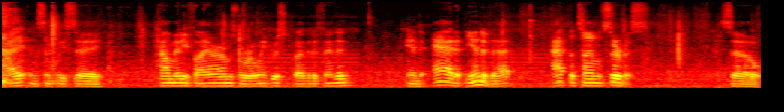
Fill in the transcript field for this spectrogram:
i and simply say, how many firearms were relinquished by the defendant? And add at the end of that, at the time of service. So,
